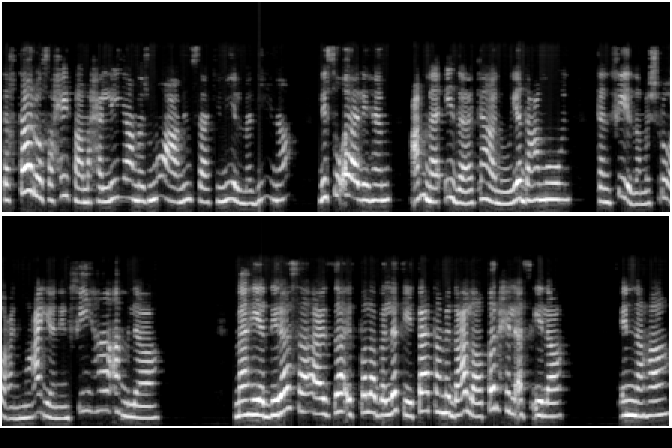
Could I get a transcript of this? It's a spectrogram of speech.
تختار صحيفة محلية مجموعة من ساكني المدينة لسؤالهم عما إذا كانوا يدعمون تنفيذ مشروع معين فيها أم لا. ما هي الدراسة أعزائي الطلبة التي تعتمد على طرح الأسئلة؟ إنها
